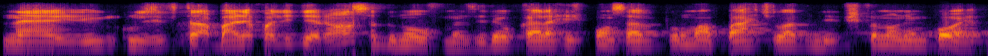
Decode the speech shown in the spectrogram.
Né, inclusive trabalha com a liderança do Novo, mas ele é o cara responsável por uma parte lá do Livros que eu não lembro qual é.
